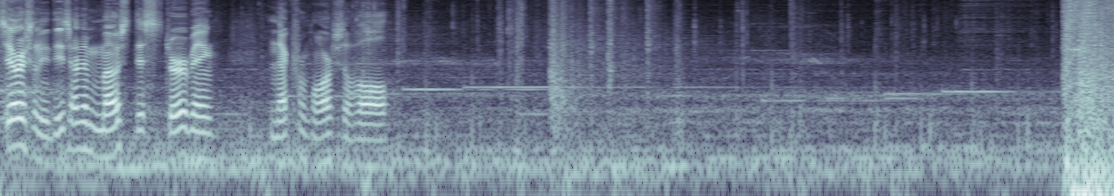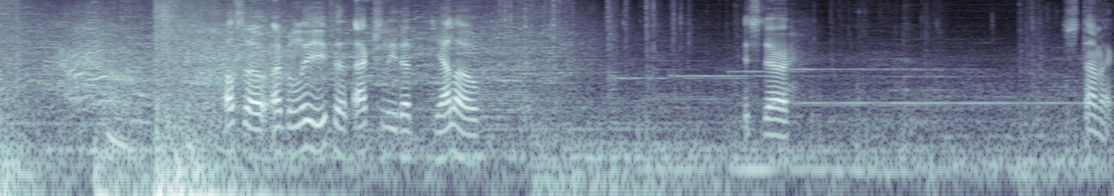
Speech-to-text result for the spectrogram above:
Seriously, these are the most disturbing necromorphs of all. Also, I believe that actually that yellow is their stomach.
